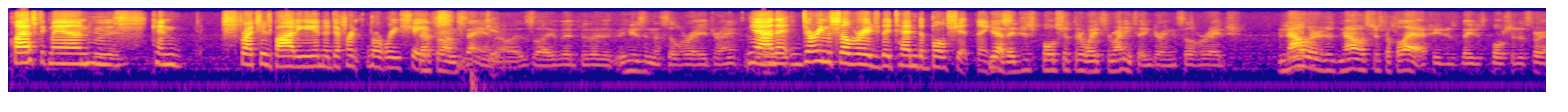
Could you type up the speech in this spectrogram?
Plastic Man who's can stretch his body into different little shapes. That's what I'm saying though. Is like the, the, he was in the Silver Age, right? Yeah, and it, during the Silver Age they tend to bullshit things. Yeah, they just bullshit their way through anything during the Silver Age. Now they're just, now it's just a Flash. He just they just bullshit his story.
